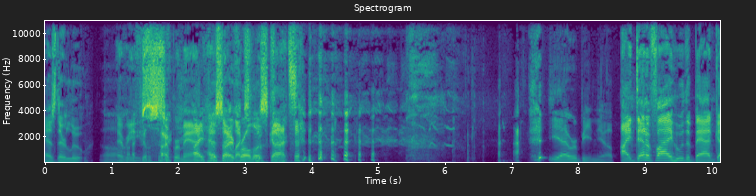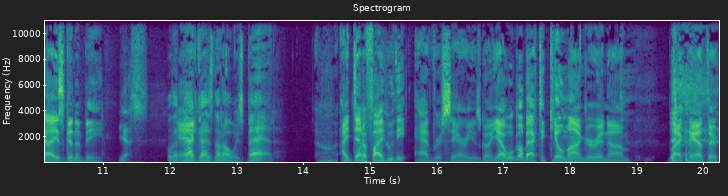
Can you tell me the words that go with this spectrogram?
has their Lou. Every I feel sorry. Superman I feel has sorry their for Lex all those Luthor. Scots. yeah, we're beating you up. Identify who the bad guy is going to be. Yes. Well, that And- bad guy's not always bad. identify who the adversary is going. Yeah, we'll go back to Killmonger and um, Black Panther.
